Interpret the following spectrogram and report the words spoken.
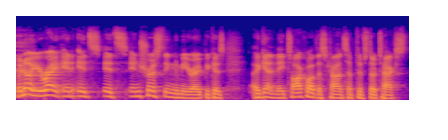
But no, you're right, and it's it's interesting to me, right? Because again, they talk about this concept of stochax,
